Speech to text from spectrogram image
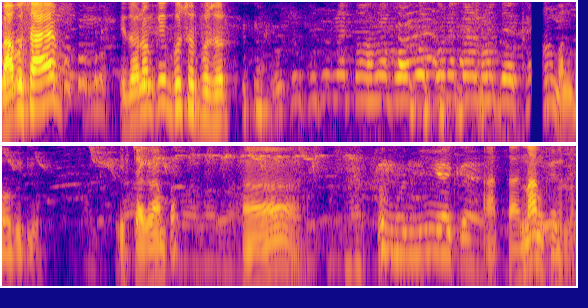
बाबू साहब ये दोनों की घुसुर फुसुर। कौन बनवाओ वीडियो। इंस्टाग्राम पर। हाँ। आता नाम क्यों लो?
